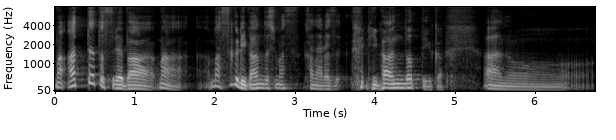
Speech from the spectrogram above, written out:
まああったとすれば、まあ、まあすぐリバウンドします。必ず。リバウンドっていうかあの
